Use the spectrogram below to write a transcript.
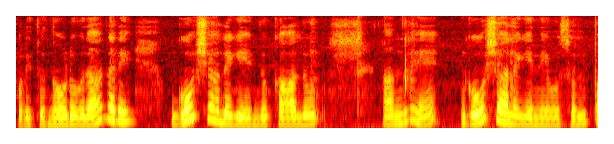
ಕುರಿತು ನೋಡುವುದಾದರೆ, ಗೋಶಾಲೆಗೆ ಎಂದು ಕಾಲು, ಅಂದರೆ ಗೋಶಾಲೆಗೆ ನೀವು ಸ್ವಲ್ಪ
